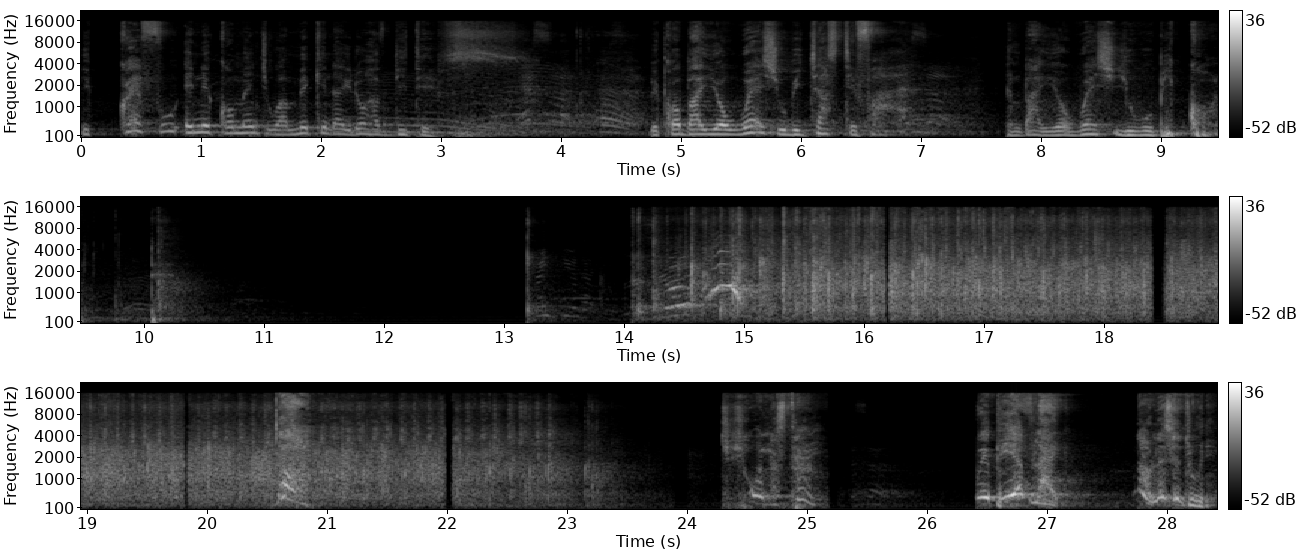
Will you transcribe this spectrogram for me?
Be careful any comment you are making that you don't have details. Because by your words you'll be justified, and by your words you will be called. Do you understand? We behave like. Now, listen to me.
